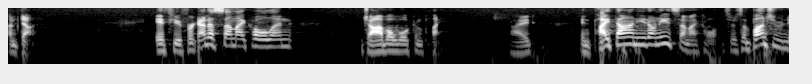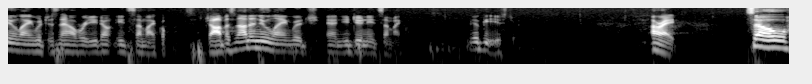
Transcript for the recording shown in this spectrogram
I'm done. If you forget a semicolon, Java will complain, right? In Python, you don't need semicolons. There's a bunch of new languages now where you don't need semicolons. Java's not a new language, and you do need semicolons. You'll get used to it. All right, so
